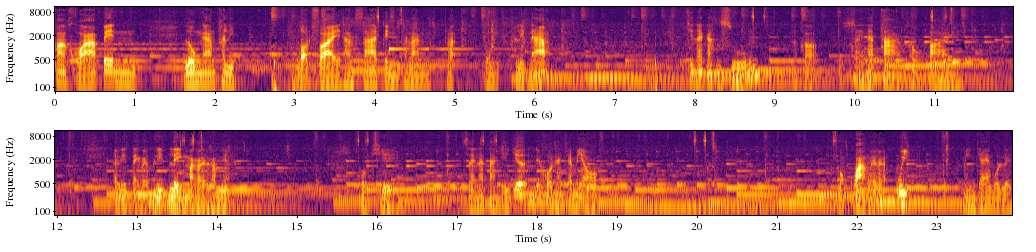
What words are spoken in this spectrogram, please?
ฝั่งขวาเป็นโรงงานผลิตหลอดไฟ ทางซ้ายเป็นพลังผลโรงผลิตน้ำจินตนาการสูง แล้วก็ ใส่หน้าต่างเข้าไป อันนี้แต่งแบบรีบเร่งมากเลยครับเนี่ย โอเค ใส่หน้าต่างเยอะๆ เดี๋ยวคนหายใจไม่ออก กว้างๆเลยนะอุ้ยม่งย้ายหมดเลย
